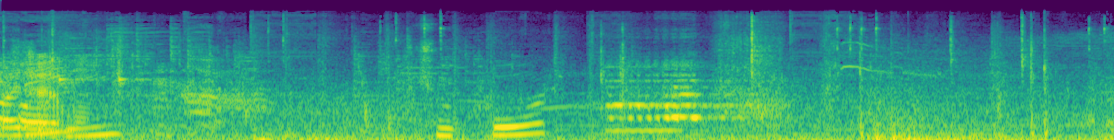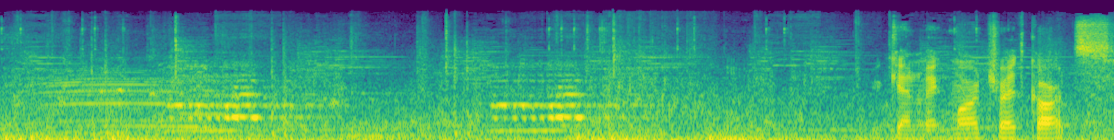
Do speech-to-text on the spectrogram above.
آری چوبور You can make more trade carts.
